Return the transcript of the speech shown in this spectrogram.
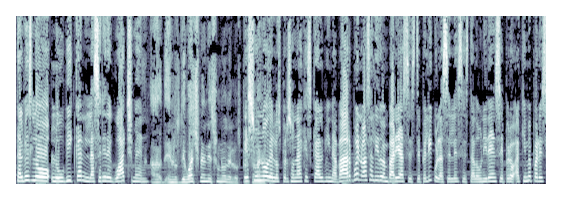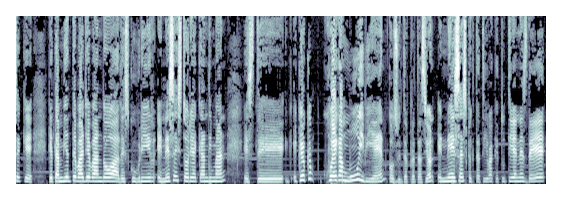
tal vez lo, lo ubican en la serie de Watchmen. Ah, en los de Watchmen es uno de los personajes uno de los personajes, Calvin Navar. Bueno, ha salido en varias este, películas, él es estadounidense, pero aquí me parece que, que también te va llevando a descubrir en esa historia Candyman, este, creo que juega muy bien con su interpretación en esa expectativa que tú tienes de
